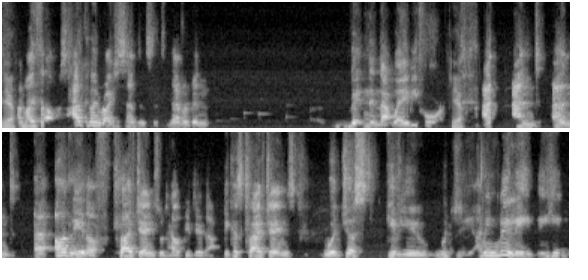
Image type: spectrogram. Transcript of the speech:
Yeah. And my thought was, how can I write a sentence that's never been written in that way before? Yeah. And and and uh, oddly enough, Clive James would help you do that because Clive James would just give you would I mean really he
